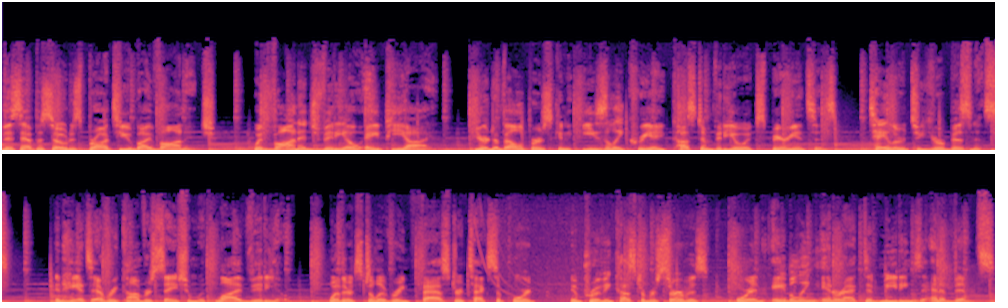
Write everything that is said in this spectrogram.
This episode is brought to you by Vonage. With Vonage Video API, your developers can easily create custom video experiences tailored to your business. Enhance every conversation with live video, whether it's delivering faster tech support, improving customer service, or enabling interactive meetings and events.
